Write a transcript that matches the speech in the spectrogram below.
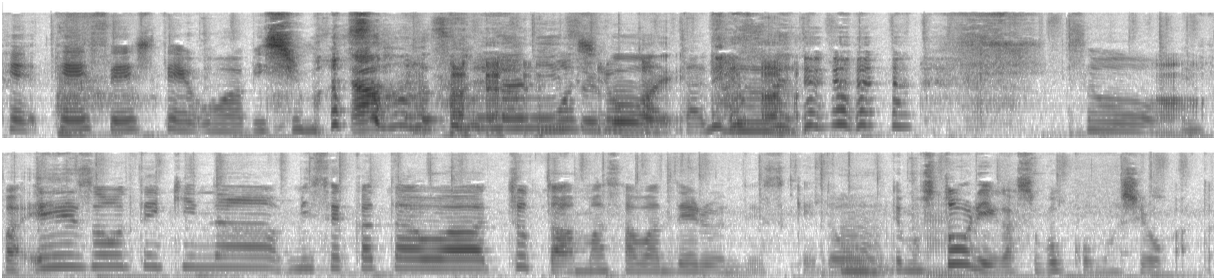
て訂正してお詫びします。あそんなに面すごい。白かったです。うん。そう。やっぱ映像的な見せ方はちょっと甘さは出るんですけど、うん。でもストーリーがすごく面白かっ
